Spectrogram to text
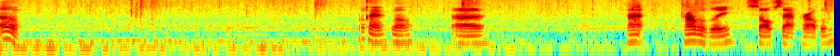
Oh. Okay, well, uh, that probably solves that problem.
